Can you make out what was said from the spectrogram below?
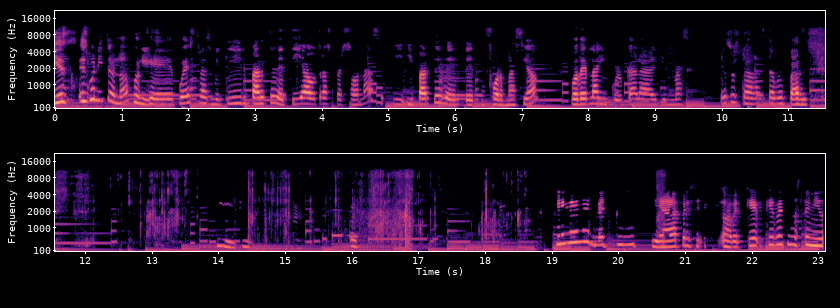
Y es, es bonito, ¿no? Porque puedes transmitir parte de ti a otras personas y, parte de, tu formación, poderla inculcar a alguien más. Eso está, está muy padre. Sí, sí. ¿Qué reto te ha? A ver, ¿qué, ¿qué, reto has tenido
